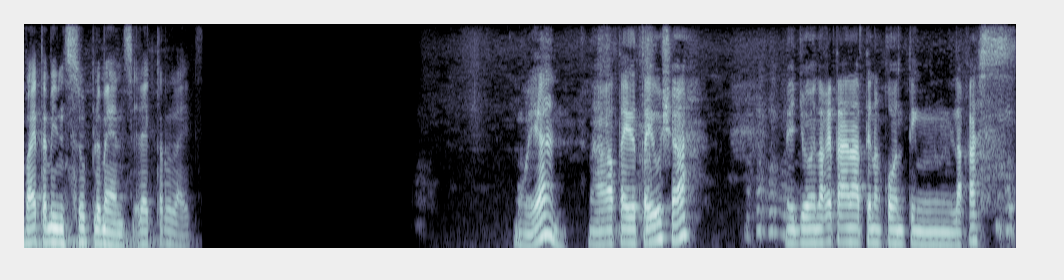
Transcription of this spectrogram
vitamin supplements, electrolytes. O yan, nakakatayo-tayo siya. Medyo nakita natin ng konting lakas.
